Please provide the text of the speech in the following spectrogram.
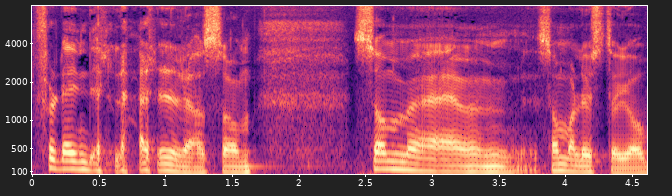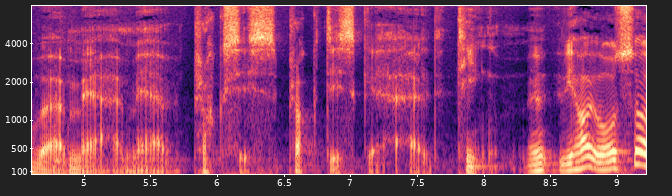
for den del lærere som, som, eh, som har lyst til å jobbe med, med praksis, praktiske ting. Men vi har jo også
